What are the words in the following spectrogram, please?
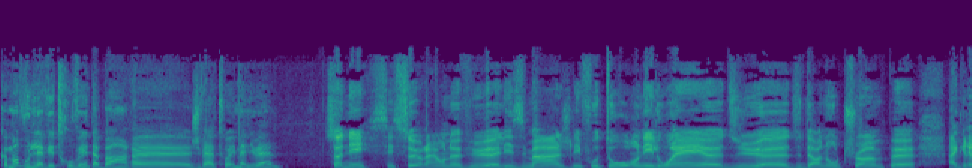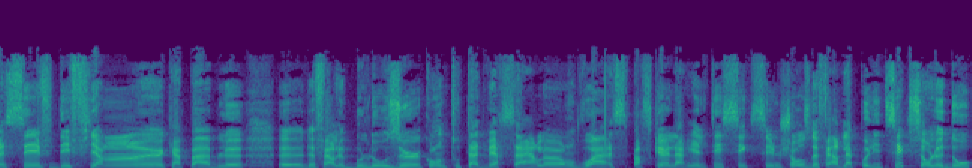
Comment vous l'avez trouvé d'abord? Euh, je vais à toi, Emmanuel? Sonné, c'est sûr. Hein, on a vu euh, les images, les photos. On est loin euh, du, euh, du, Donald Trump agressif, défiant, capable de faire le bulldozer contre tout adversaire. Là, on voit parce que la réalité, c'est que c'est une chose de faire de la politique sur le dos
